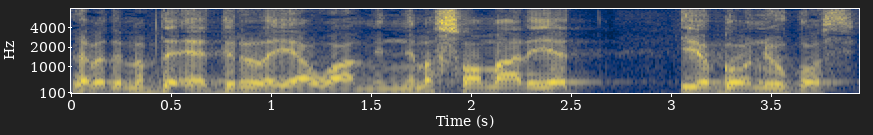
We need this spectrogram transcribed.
labada mabda ee diriraya waa midnimo soomaaliyeed iyo gooni ugoosi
